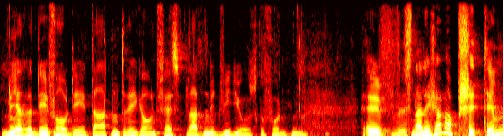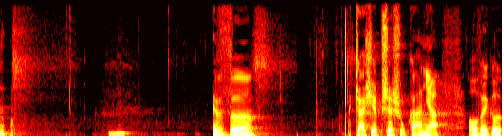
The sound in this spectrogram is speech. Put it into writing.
mehrere DVD, Datenträger und Festplatten mit Videos gefunden. Znaleziono przy tym w czasie przeszukania owego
